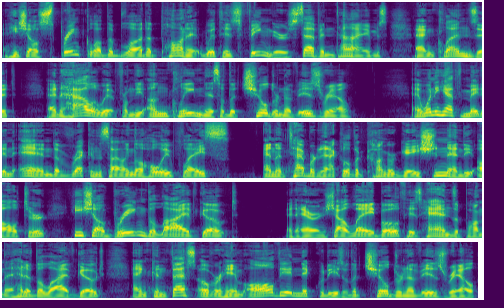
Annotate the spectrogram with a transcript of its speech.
and he shall sprinkle of the blood upon it with his finger seven times, and cleanse it, and hallow it from the uncleanness of the children of Israel. And when he hath made an end of reconciling the holy place, and the tabernacle of the congregation, and the altar, he shall bring the live goat, and Aaron shall lay both his hands upon the head of the live goat, and confess over him all the iniquities of the children of Israel,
